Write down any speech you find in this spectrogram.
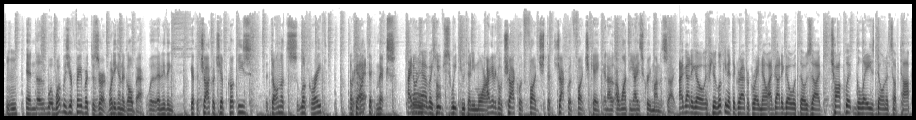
Mm-hmm. And uh, what was your favorite dessert? What are you going to go back? with? Anything? You got the chocolate chip cookies. The donuts look great. Okay, I- Eclectic mix. I don't Ooh, have a tough. huge sweet tooth anymore. I got to go chocolate fudge, the chocolate fudge cake, and I, I want the ice cream on the side. I got to go. If you're looking at the graphic right now, I got to go with those uh, chocolate glazed donuts up top,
